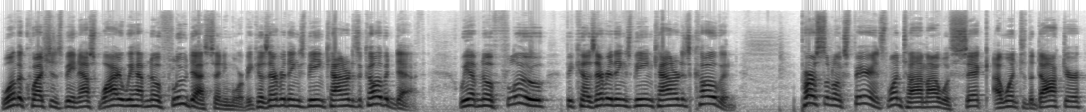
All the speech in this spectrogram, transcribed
One of the questions being asked why do we have no flu deaths anymore? Because everything's being counted as a COVID death. We have no flu because everything's being counted as COVID. Personal experience one time I was sick. I went to the doctor.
